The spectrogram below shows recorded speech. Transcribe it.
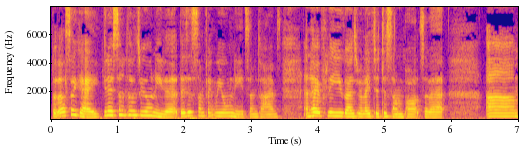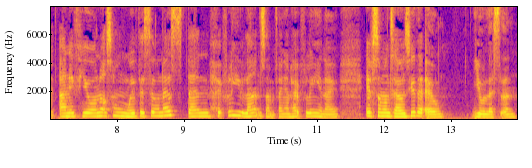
but that's okay. You know, sometimes we all need it. This is something we all need sometimes. And hopefully you guys related to some parts of it. Um, and if you're not someone with this illness, then hopefully you learned something, and hopefully, you know, if someone tells you they're ill, you'll listen.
